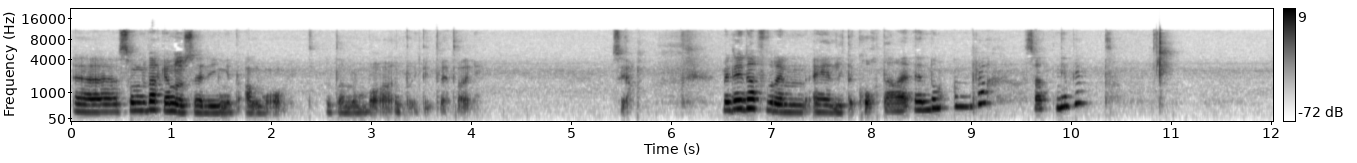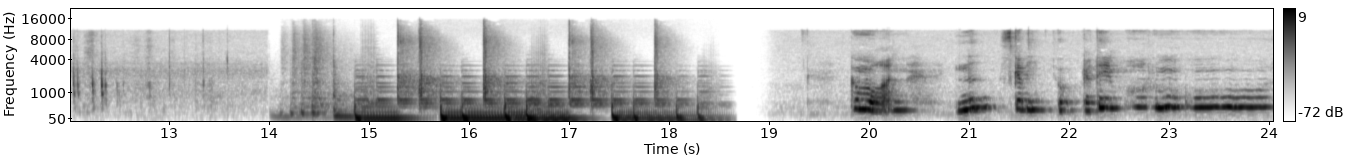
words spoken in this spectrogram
eh, Som det verkar nu så är det inget allvarligt utan de bara inte riktigt vet vad det är. Så ja. Men det är därför den är lite kortare än de andra så att ni vet. God morgon! Nu ska vi åka till mormor.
